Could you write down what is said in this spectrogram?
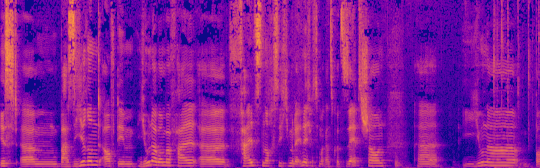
ist ähm, basierend auf dem Unabomber-Fall. Äh, falls noch sich jemand erinnert, ich muss mal ganz kurz selbst schauen. Äh, Unabomber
